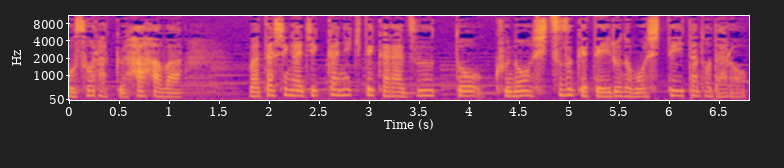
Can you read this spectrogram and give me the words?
おそらく母は私が実家に来てからずっと苦悩し続けているのも知っていたのだろ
